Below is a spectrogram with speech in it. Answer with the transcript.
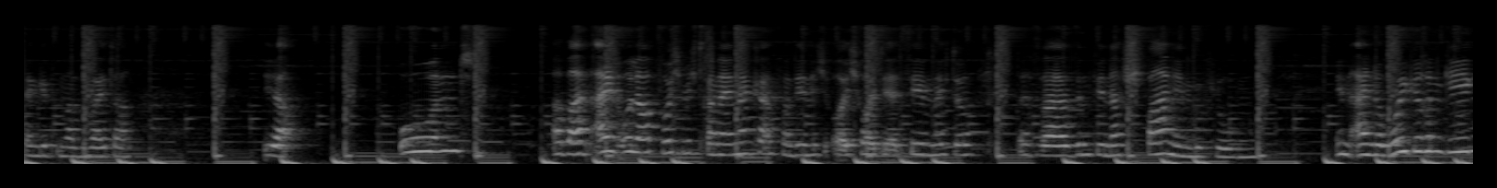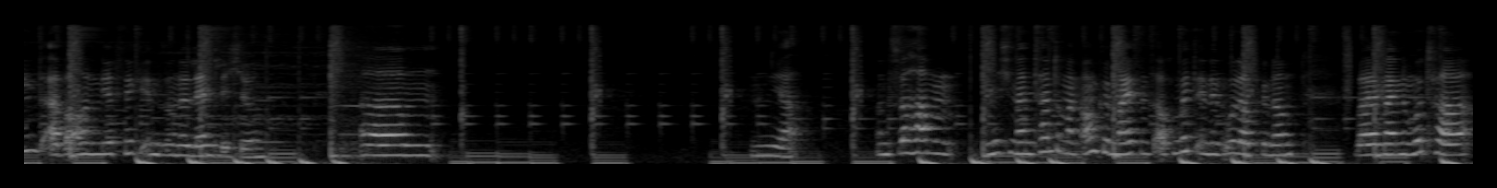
dann geht es immer so weiter. Ja. Und aber an einen Urlaub, wo ich mich dran erinnern kann, von dem ich euch heute erzählen möchte, das war, sind wir nach Spanien geflogen. In eine ruhigeren Gegend, aber auch jetzt nicht in so eine ländliche. Ähm, ja. Und zwar haben mich meine Tante und mein Onkel meistens auch mit in den Urlaub genommen, weil meine Mutter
